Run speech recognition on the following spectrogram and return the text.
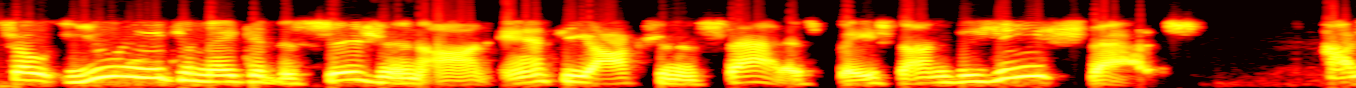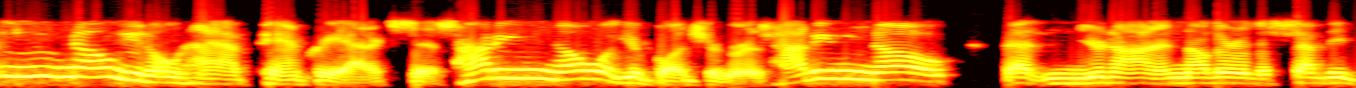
So you need to make a decision on antioxidant status based on disease status. How do you know you don't have pancreatic cysts? How do you know what your blood sugar is? How do you know that you're not another of the 70%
